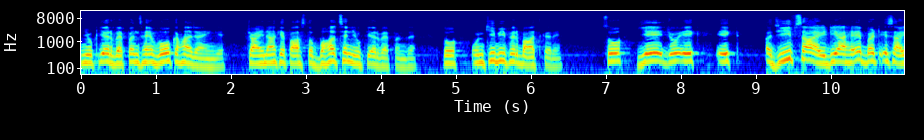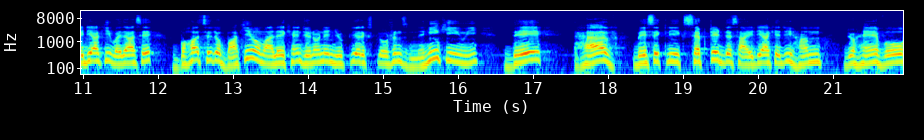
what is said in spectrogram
نیوکلیر ویپنز ہیں وہ کہاں جائیں گے چائنا کے پاس تو بہت سے نیوکلیر ویپنز ہیں تو ان کی بھی پھر بات کریں سو so, یہ جو ایک ایک عجیب سا آئیڈیا ہے بٹ اس آئیڈیا کی وجہ سے بہت سے جو باقی ممالک ہیں جنہوں نے نیوکل ایکسپلوژ نہیں کی ہوئی they have basically accepted this idea کہ جی ہم جو ہیں وہ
